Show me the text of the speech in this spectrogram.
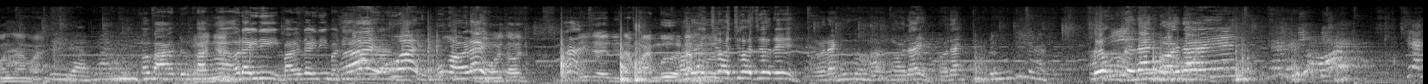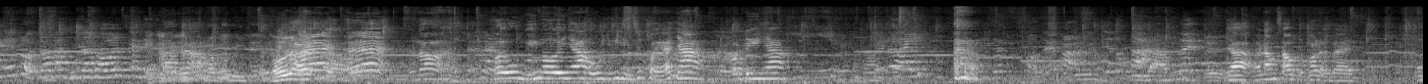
con ra ngoài Thôi bà đừng bà Bà nhá. ở đây đi, bà ở đây đi, bà đi. Ơi, Ú ngồi ở đây ngồi thôi đi ra đi ra ngoài mưa đây mưa chưa chưa chưa đi. Ngồi đây. Ngồi đây, ngồi đây. Đứng chứ nha. Đứng từ đây ngồi đây. Đi thôi Xe đến Thôi U nghỉ ngơi nha, U giữ gìn sức khỏe nha. Con đi nha. Dạ, năm sau tụi con lại về. U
